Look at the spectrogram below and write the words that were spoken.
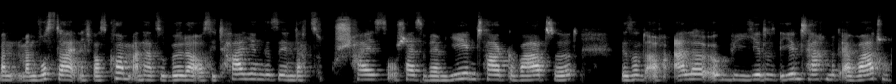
man, man wusste halt nicht, was kommt. Man hat so Bilder aus Italien gesehen, dachte so, oh, scheiße, oh scheiße, wir haben jeden Tag gewartet. Wir sind auch alle irgendwie jede, jeden Tag mit Erwartung.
